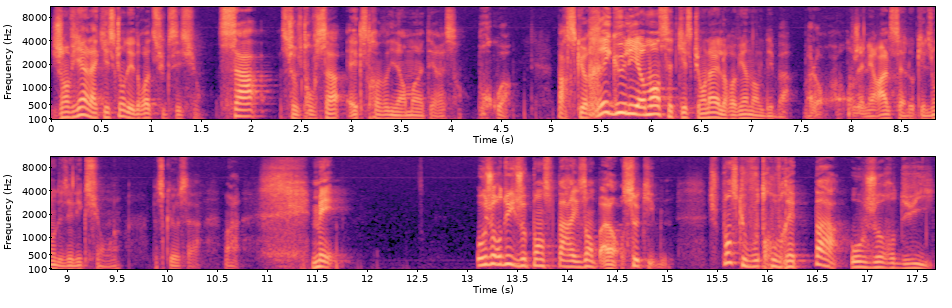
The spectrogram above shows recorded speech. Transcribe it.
J'en viens à la question des droits de succession. Ça, je trouve ça extraordinairement intéressant. Pourquoi? Parce que régulièrement, cette question-là, elle revient dans le débat. Alors, en général, c'est à l'occasion des élections. Hein, parce que ça. Mais aujourd'hui, je pense par exemple. Alors, ceux qui. Je pense que vous ne trouverez pas aujourd'hui,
